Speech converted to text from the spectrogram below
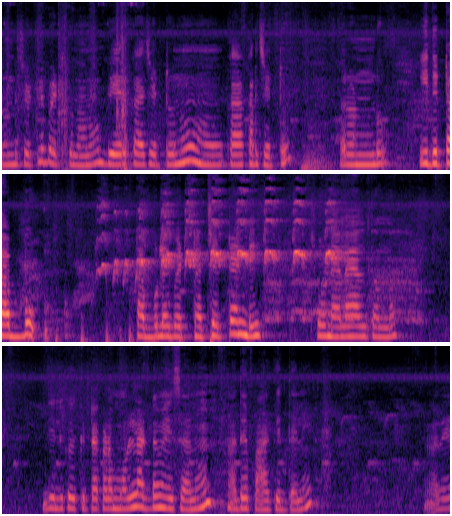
రెండు చెట్లు పెట్టుకున్నాను. బీరకాయ చెట్టును కాకర చెట్టు రెండు. ఇది టబ్బు. టబ్బులో పెట్టిన చెట్టు అండి. చూడండి ఎలా వెళ్తుందో. దీనికి ఇక్కడ అక్కడ ముళ్ళు అడ్డం వేసాను అదే పాకిద్దని. అదే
